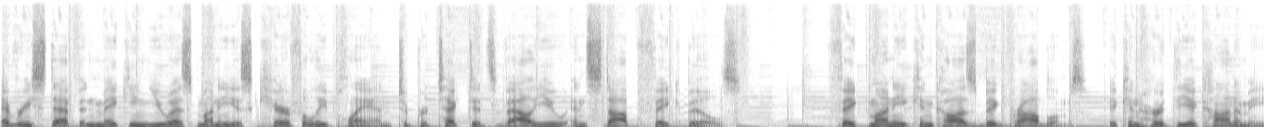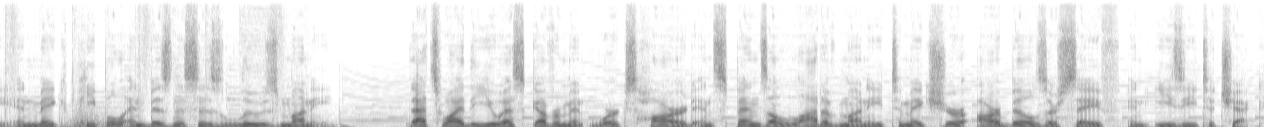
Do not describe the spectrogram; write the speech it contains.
Every step in making US money is carefully planned to protect its value and stop fake bills. Fake money can cause big problems. It can hurt the economy and make people and businesses lose money. That's why the US government works hard and spends a lot of money to make sure our bills are safe and easy to check.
